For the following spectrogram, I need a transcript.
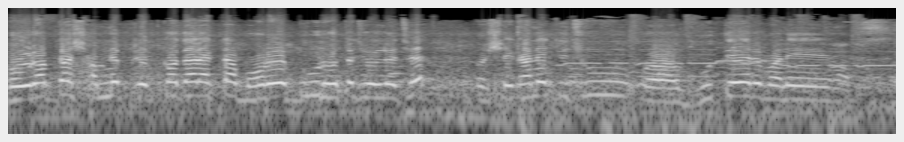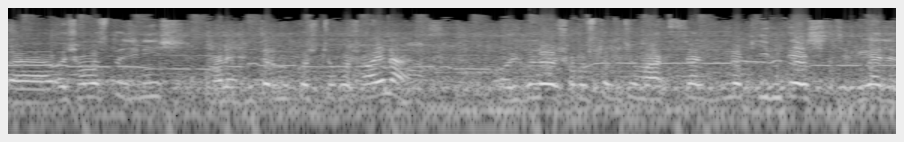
গৌরবদার সামনে প্রেতকথার একটা বড় ট্যুর হতে চলেছে। তো সেখানে কিছু ভূতের মানে ওই সমস্ত জিনিস মানে ভূতের মুখোশ টুকোশ হয় না, ওইগুলো সমস্ত কিছু মাস্টারগুলো কিনতে এসেছে, ঠিক আছে?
